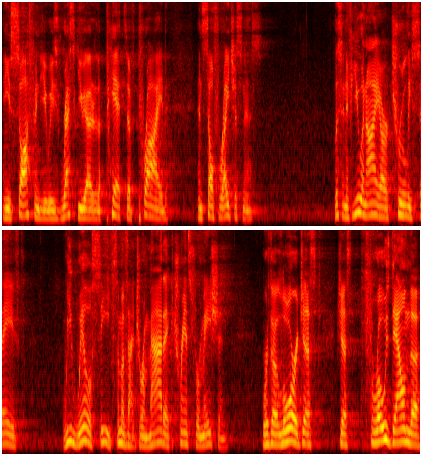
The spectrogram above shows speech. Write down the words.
And He's softened you, He's rescued you out of the pit of pride and self righteousness. Listen, if you and I are truly saved, we will see some of that dramatic transformation where the Lord just, just throws down the,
